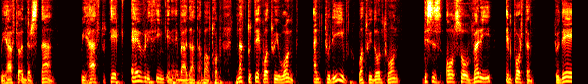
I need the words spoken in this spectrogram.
we have to understand we have to take everything in ibadat about Quran, not to take what we want and to leave what we don't want. This is also very important. Today,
